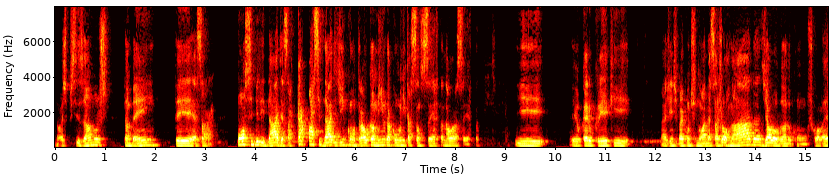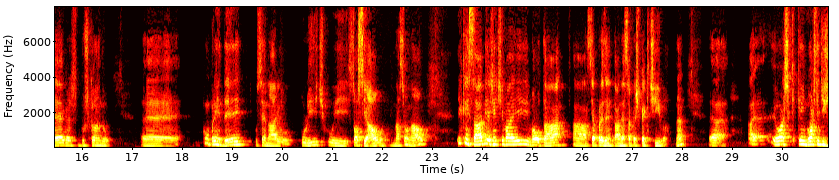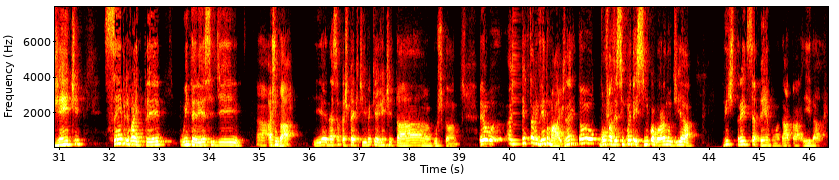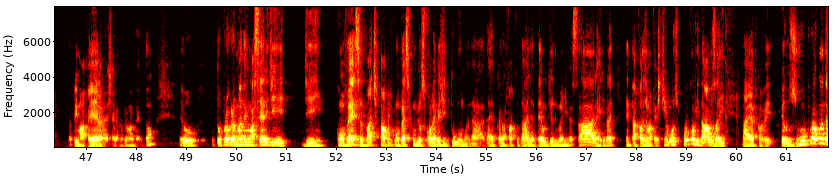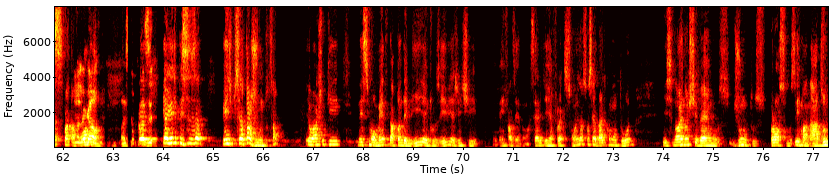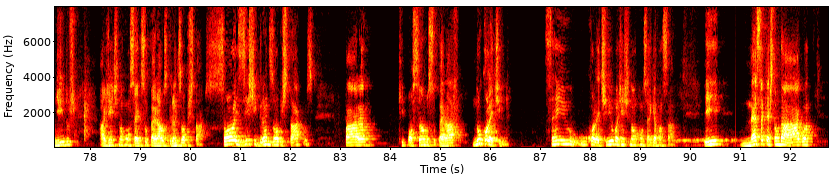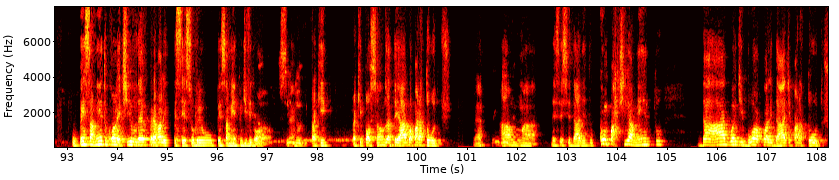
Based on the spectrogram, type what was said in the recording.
Nós precisamos também ter essa possibilidade, essa capacidade de encontrar o caminho da comunicação certa na hora certa. E eu quero crer que a gente vai continuar nessa jornada, dialogando com os colegas, buscando é, compreender o cenário político e social nacional. E quem sabe a gente vai voltar a se apresentar nessa perspectiva. Né? É, eu acho que quem gosta de gente sempre vai ter o interesse de ajudar. E é nessa perspectiva que a gente está buscando. Eu, a gente está vivendo mais, né? Então, eu vou fazer 55 agora no dia 23 de setembro, uma data aí da, da primavera, né? chegando a primavera. Então, eu estou programando aí uma série de, de conversas, bate-papo de conversa com meus colegas de turma, na, da época da faculdade até o dia do meu aniversário. A gente vai tentar fazer uma festinha. Vou, vou convidá-los aí na época pelo Zoom ou por alguma dessas plataformas. Ah, legal, vai ser um prazer. E a gente precisa, a gente precisa estar junto, sabe? Eu acho que nesse momento da pandemia, inclusive, a gente vem fazendo uma série de reflexões da sociedade como um todo. E se nós não estivermos juntos, próximos, irmanados, unidos, a gente não consegue superar os grandes obstáculos. Só existem grandes obstáculos para que possamos superar no coletivo. Sem o coletivo, a gente não consegue avançar. E nessa questão da água, o pensamento coletivo deve prevalecer sobre o pensamento individual. Né? Para que, para que possamos ter água para todos. Né? Há uma necessidade do compartilhamento da água de boa qualidade para todos.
